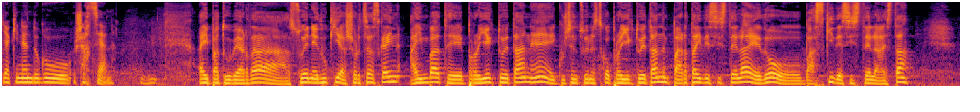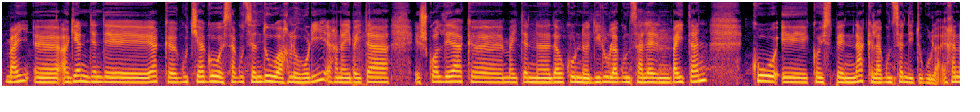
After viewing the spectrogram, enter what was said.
jakinen dugu sartzean. Aipatu behar da, zuen edukia sortzeaz gain, hainbat e, proiektuetan, e, ikusten zuenezko proiektuetan, partai deziztela edo bazki deziztela, ez da? Bai, eh, agian jendeak gutxiago ezagutzen du arlo hori, eran baita eskualdeak eh, maiten daukun diru laguntzalaren baitan, ko ekoizpenak laguntzen ditugula. Eran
